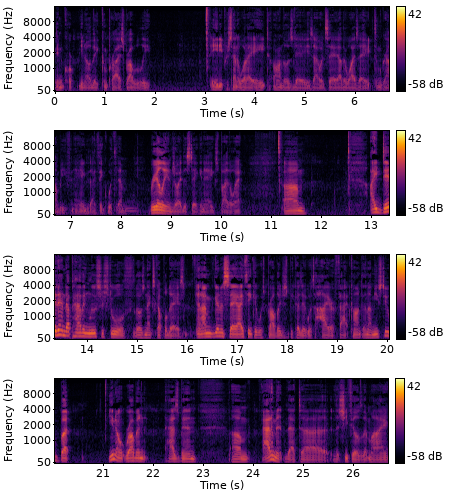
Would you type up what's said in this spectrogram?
incorp- you know, they comprise probably 80% of what I ate on those days, I would say. Otherwise, I ate some ground beef and eggs, I think, with them. Really enjoyed the steak and eggs, by the way. Um, I did end up having looser stools those next couple days. And I'm going to say I think it was probably just because it was a higher fat content I'm used to. But, you know, Robin has been um, adamant that uh, that she feels that my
